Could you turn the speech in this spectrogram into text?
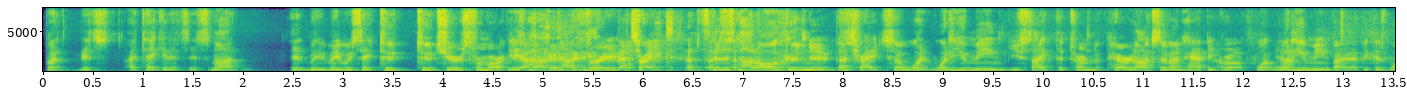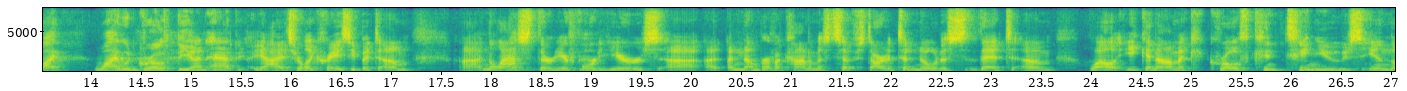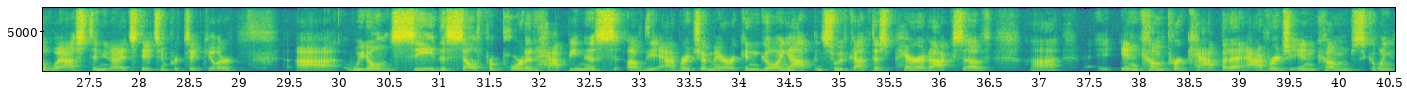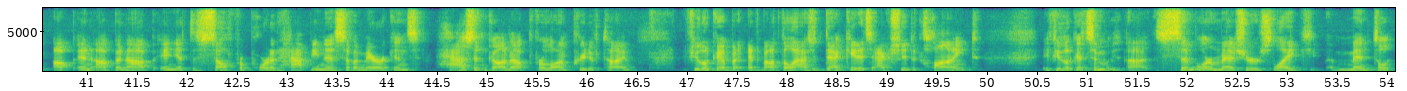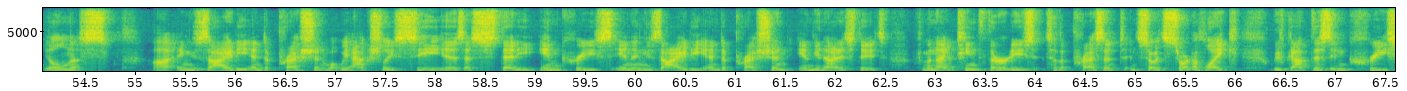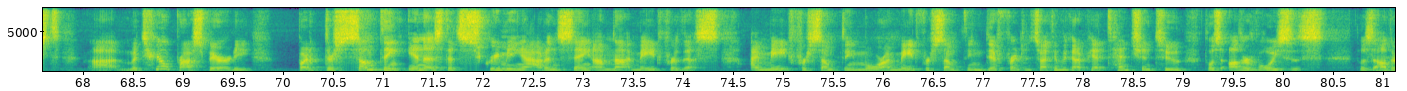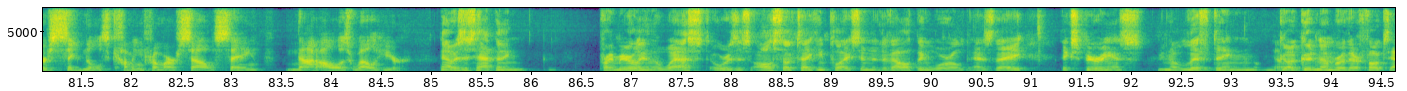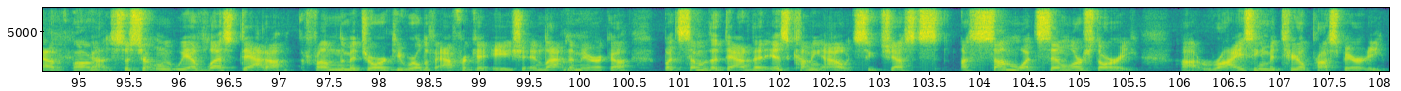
But it's I take it it's it's not it, maybe we say two two cheers for markets, yeah. not not three. That's right. Because it's not all good news. That's right. So what what do you mean? You cite the term the paradox of unhappy oh, growth. What yeah. what do you mean by that? Because why why would growth be unhappy? Yeah, it's really crazy. But um, uh, in the last 30 or 40 years, uh, a, a, number of economists have started to notice that um, while economic growth continues in the West, in the United States in particular, uh, we don't see the self reported happiness of the average American going up. And so we've got this paradox of uh, income per capita, average incomes going up and up and up, and yet the self reported happiness of Americans hasn't gone up for a long period of time. If you look at, about the last decade, it's actually declined. If you look at some uh, similar measures like mental illness, uh, anxiety and depression, what we actually see is a steady increase in anxiety and depression in the United States from the 1930s to the present. And so it's sort of like we've got this increased uh, material prosperity, but there's something in us that's screaming out and saying, I'm not made for this. I'm made for something more. I'm made for something different. And so I think we've got to pay attention to those other voices, those other signals coming from ourselves saying, not all is well here. Now, is this happening primarily in the West, or is this also taking place in the developing world as they experience, you know, lifting a good number of their folks out of poverty? Yeah, so certainly we have less data from the majority world of Africa, Asia, and Latin America, but some of the data that is coming out suggests a somewhat similar story: uh, rising material prosperity,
